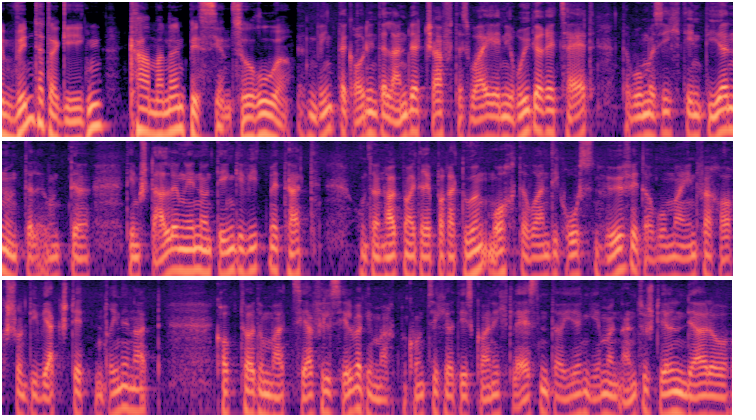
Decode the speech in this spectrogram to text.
Im Winter dagegen kam man ein bisschen zur Ruhe. Im Winter, gerade in der Landwirtschaft, das war ja eine ruhigere Zeit, da wo man sich den Tieren und, der, und der, dem Stallungen und denen gewidmet hat. Und dann hat man halt Reparaturen gemacht, da waren die großen Höfe, da wo man einfach auch schon die Werkstätten drinnen hat, gehabt hat und man hat sehr viel selber gemacht. Man konnte sich ja das gar nicht leisten, da irgendjemanden anzustellen, der da,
